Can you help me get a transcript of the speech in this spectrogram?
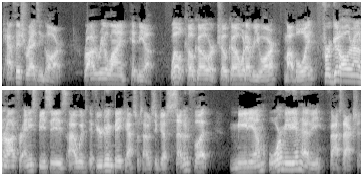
catfish, reds, and gar. Rod, reel, line, hit me up. Well, Coco or Choco, whatever you are, my boy. For a good all-around rod for any species, I would, if you're doing bait casters, I would suggest seven foot, medium or medium heavy, fast action.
